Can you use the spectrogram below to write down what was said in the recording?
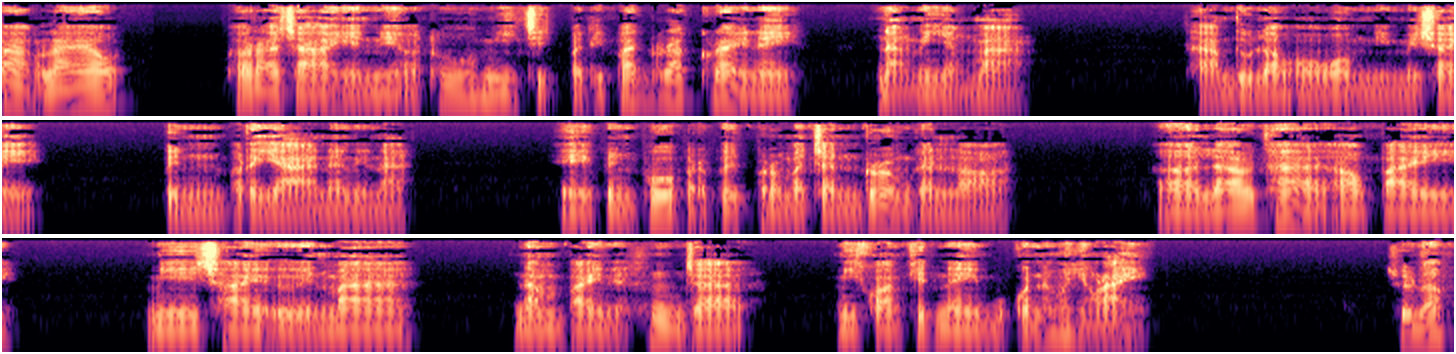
มากแล้ว พระราชาเห็นเนี่ยโอ้มีจิตปฏิพัติรักใคร่ในนางนี้อย่างมาก ถามดูแล้วโอ้นี่ไม่ใช่ เป็นภรรยานะนี่นะ เอเป็นผู้ประพฤติปรมาจารย์ร่วมกันเหรอ เออแล้วถ้าเอาไปมีชายอื่นมานำไปเนี่ยท่านจะมีความคิดในบุคคลนั้นว่าอย่างไรจุลโพ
